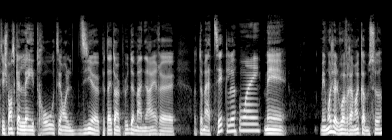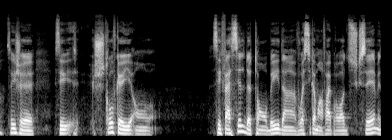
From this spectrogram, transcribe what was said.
Tu sais, je pense que l'intro, tu sais, on le dit euh, peut-être un peu de manière euh, automatique, là. Ouais. Mais, mais moi, je le vois vraiment comme ça. Tu sais, je, c'est, je trouve que on, c'est facile de tomber dans voici comment faire pour avoir du succès, mais,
